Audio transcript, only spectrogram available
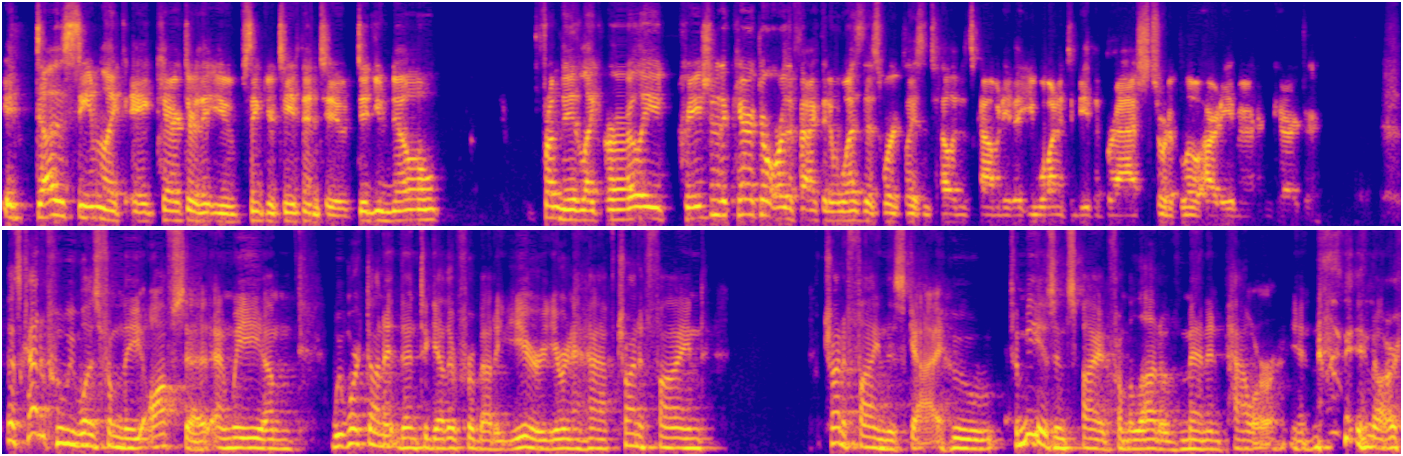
it does seem like a character that you sink your teeth into. Did you know from the like early creation of the character or the fact that it was this workplace intelligence comedy that you wanted to be the brash sort of blowhardy American character? That's kind of who he was from the offset. And we, um, we worked on it then together for about a year, year and a half, trying to find trying to find this guy who to me is inspired from a lot of men in power in in our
